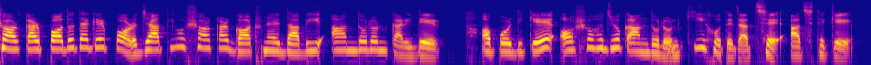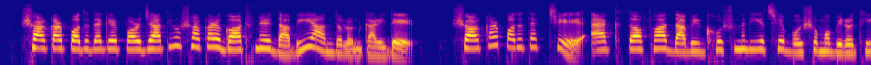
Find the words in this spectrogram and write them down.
সরকার পদত্যাগের পর জাতীয় সরকার গঠনের দাবি আন্দোলনকারীদের। অপরদিকে অসহযোগ আন্দোলন কি হতে যাচ্ছে আজ থেকে? সরকার পদত্যাগের পর জাতীয় সরকার গঠনের দাবি আন্দোলনকারীদের। সরকার পদত্যাগ চেয়ে এক দফা দাবির ঘোষণা দিয়েছে বৈষম্য বিরোধী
